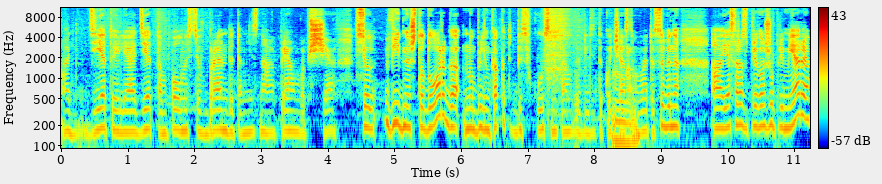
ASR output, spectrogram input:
одеты или одет там полностью в бренды, там, не знаю, прям вообще все видно, что дорого, но, блин, как это безвкусно там выглядит, такое часто да. бывает. Особенно э, я сразу привожу примеры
